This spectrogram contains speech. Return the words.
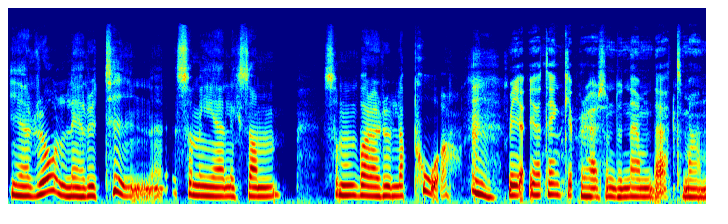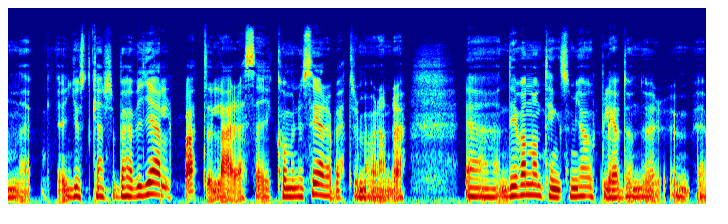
i en roll, i en rutin som är liksom som bara rullar på. Men jag, jag tänker på det här som du nämnde, att man just kanske behöver hjälp att lära sig kommunicera bättre med varandra. Eh, Det var någonting som jag upplevde under eh,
